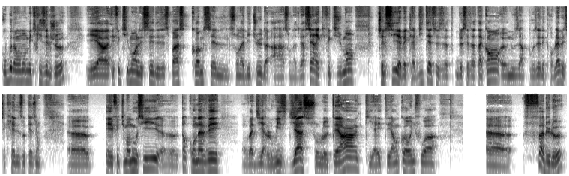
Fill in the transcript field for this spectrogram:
au bout d'un moment maîtriser le jeu et euh, effectivement laisser des espaces comme c'est son habitude à son adversaire et qu'effectivement Chelsea avec la vitesse de ses attaquants euh, nous a posé des problèmes et s'est créé des occasions. Euh, et effectivement nous aussi, tant qu'on avait on va dire Luis Diaz sur le terrain qui a été encore une fois fabuleux,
